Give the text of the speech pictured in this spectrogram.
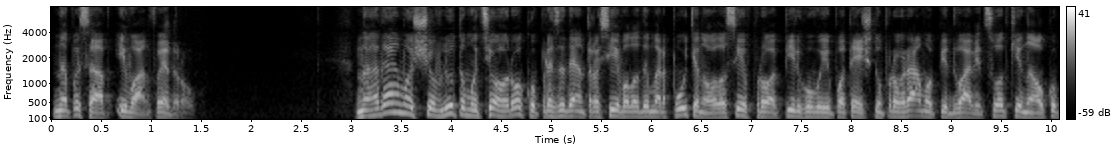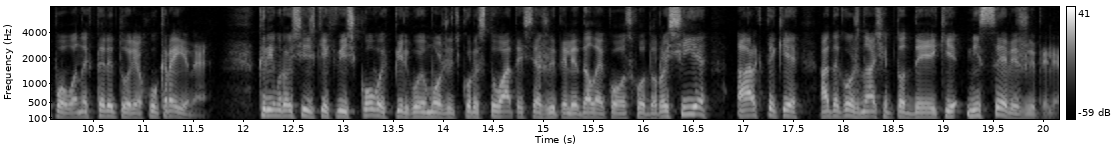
написав Іван Федоров. Нагадаємо, що в лютому цього року президент Росії Володимир Путін оголосив про пільгову іпотечну програму під 2% на окупованих територіях України. Крім російських військових, пільгою можуть користуватися жителі далекого сходу Росії, Арктики, а також, начебто, деякі місцеві жителі.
